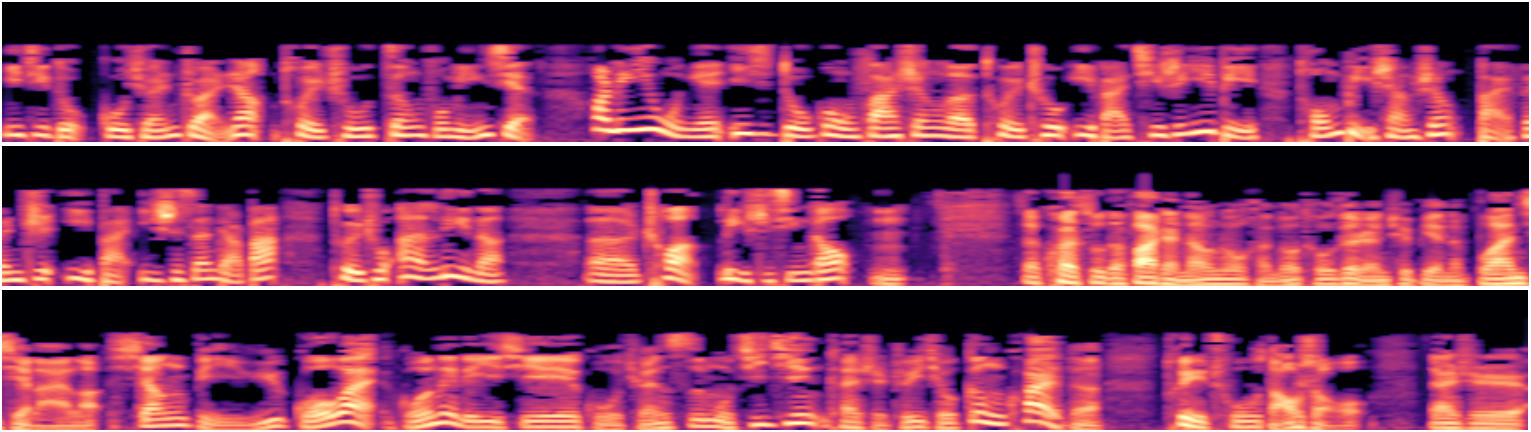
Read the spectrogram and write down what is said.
一季度股权转让退出增幅明显。二零一五年一季度共发生了退出一百七十一笔，同比上升百分之一百一十三点八，退出案例呢，呃，创历史新高。嗯。在快速的发展当中，很多投资人却变得不安起来了。相比于国外，国内的一些股权私募基金开始追求更快的退出倒手。但是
